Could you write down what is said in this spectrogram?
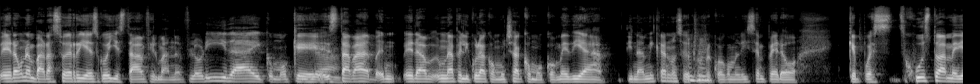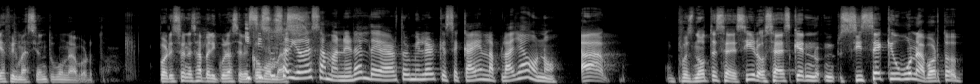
era un embarazo de riesgo y estaban filmando en Florida y como que Ya. estaba, en- era una película con mucha como comedia dinámica, no sé, no recuerdo cómo le dicen, pero que pues justo a media filmación tuvo un aborto. Por eso en esa película se ve ¿Y si como sucedió de esa manera el de Arthur Miller que se cae en la playa o no? Ah, Pues no te sé decir. O sea, es que sí sé que hubo un aborto,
